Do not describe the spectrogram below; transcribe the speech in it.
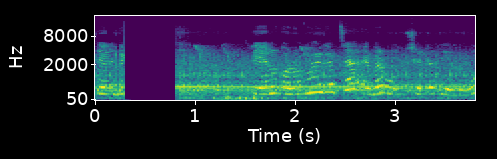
তেলটা তেল গরম হয়ে গেছে, এবার উচ্ছেটা দিয়ে দেবো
